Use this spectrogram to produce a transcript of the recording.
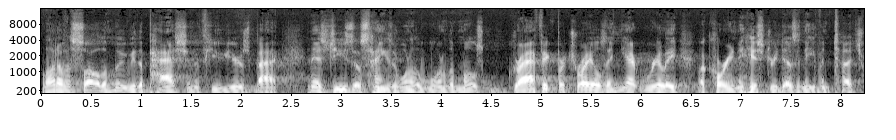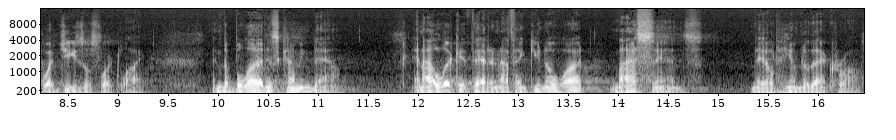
a lot of us saw the movie The Passion a few years back. And as Jesus hangs, one of the, one of the most graphic portrayals, and yet really, according to history, doesn't even touch what Jesus looked like. And the blood is coming down. And I look at that and I think, you know what? My sins nailed him to that cross.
